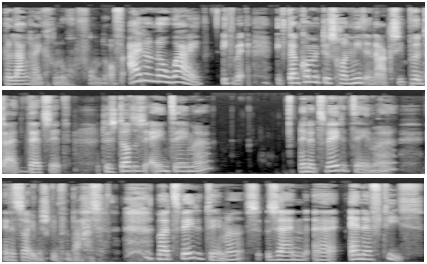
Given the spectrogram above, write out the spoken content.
belangrijk genoeg gevonden. Of I don't know why. Ik, dan kom ik dus gewoon niet in actie. Punt uit. That's it. Dus dat is één thema. En het tweede thema, en dat zal je misschien verbazen, maar het tweede thema zijn eh, NFT's.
